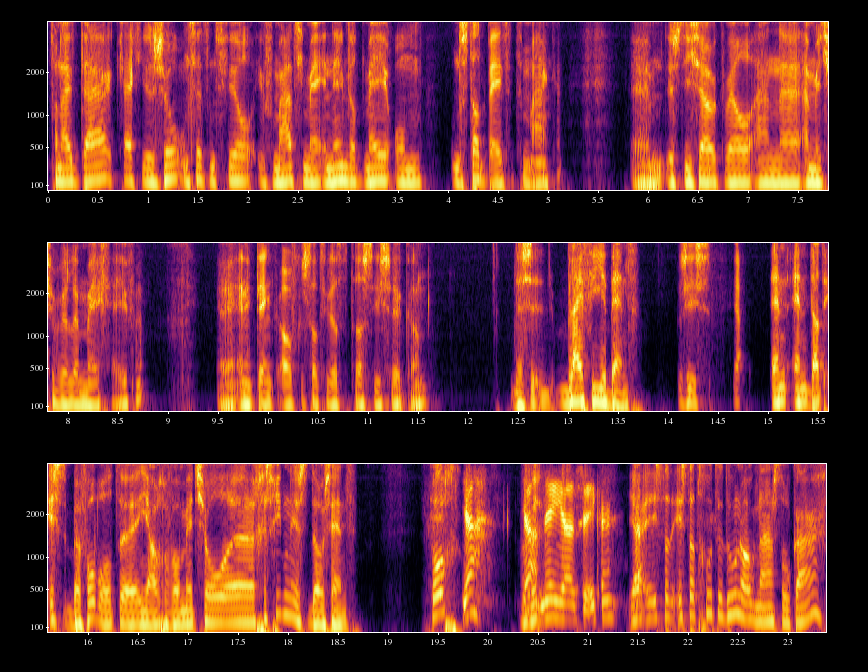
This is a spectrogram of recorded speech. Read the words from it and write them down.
vanuit daar krijg je zo ontzettend veel informatie mee. En neem dat mee om, om de stad beter te maken. Ehm, dus die zou ik wel aan, eh aan Mitchell willen meegeven. Eh, en ik denk overigens dat hij dat fantastisch kan. Dus blijf wie je bent. Precies, ja. En, en dat is bijvoorbeeld in jouw geval Mitchell geschiedenisdocent. Toch? Ja, ja nee, ja, zeker. Ja, is dat, is dat goed te doen ook naast elkaar?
